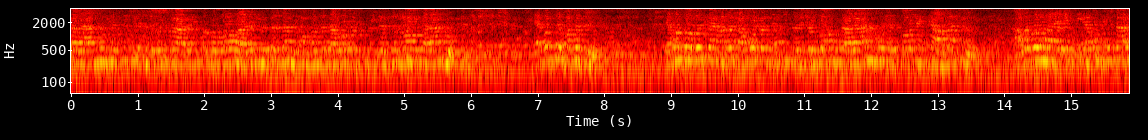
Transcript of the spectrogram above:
তাআলা আনহু দেখতেছিলেন যে রাসূল আরবি সাল্লাল্লাহু আলাইহি ওয়াসাল্লাম এবং হযরত আবু বকর সিদ্দিক রাদিয়াল্লাহু তাআলা আনহু একত্রে বসা ছিল এমন তো অবস্থায় হযরত আবু বকর সিদ্দিক রাদিয়াল্লাহু তাআলা আনহু এর পরনে একটি আবা ছিল আবা বলা হয় একটি এমন পোশাক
